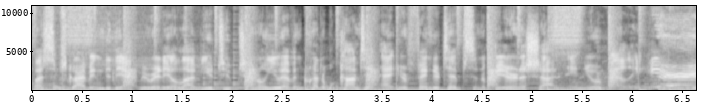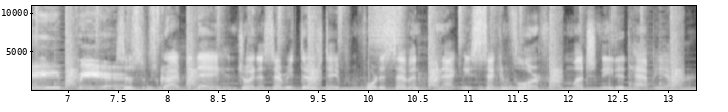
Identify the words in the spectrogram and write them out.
By subscribing to the Acme Radio Live YouTube channel, you have incredible content at your fingertips and a beer and a shot in your belly. Yay, beer! So subscribe today and join us every Thursday from 4 to 7 on Acme's second floor for a much needed happy hour.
